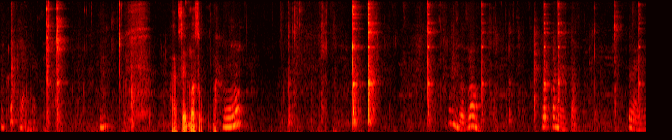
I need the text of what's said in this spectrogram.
มันก็แข็งแบบนี้ๆผัดเสร็จบ่สุกหืมมันบวกล่มลบกันหน่อยก่อนเปื่อย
